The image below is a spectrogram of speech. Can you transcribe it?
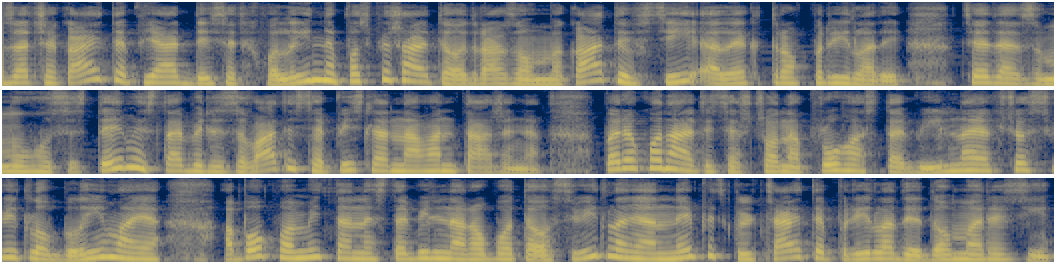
Зачекайте 5-10 хвилин, не поспішайте одразу вмикати всі електроприлади. Це дасть змогу системі стабілізуватися після навантаження. Переконайтеся, що напруга стабільна. Якщо світло блимає або помітна нестабільна робота освітлення, не підключайте прилади до мережі.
